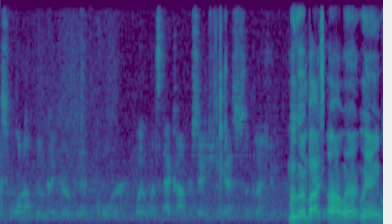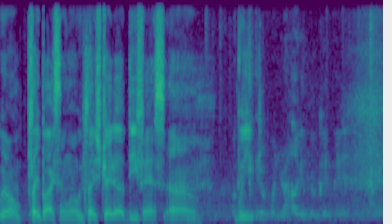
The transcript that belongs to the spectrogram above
box one on Luka, there in the corner. What, what's that conversation? You guys just look like you. We went box. Oh, we don't, we, we don't play boxing one. We play straight up defense. Um, we. When you're, hugging Luka in the, in the corner.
